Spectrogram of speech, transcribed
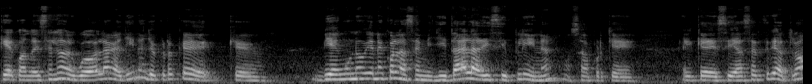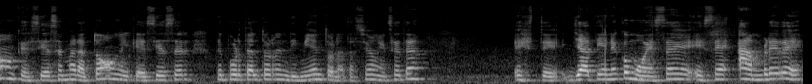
que cuando dices lo del huevo a la gallina, yo creo que, que bien uno viene con la semillita de la disciplina, o sea, porque el que decía hacer triatlón, que decía hacer maratón, el que decía hacer deporte de alto rendimiento, natación, etcétera, este, ya tiene como ese, ese hambre de,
